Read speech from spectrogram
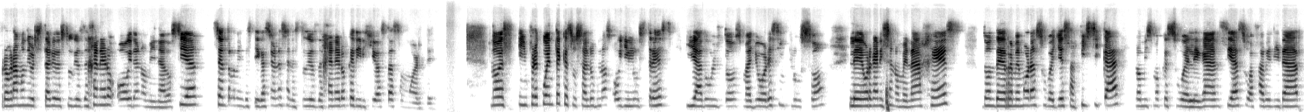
Programa Universitario de Estudios de Género, hoy denominado CIEG, Centro de Investigaciones en Estudios de Género, que dirigió hasta su muerte. No es infrecuente que sus alumnos hoy ilustres y adultos mayores incluso le organicen homenajes donde rememoran su belleza física, lo mismo que su elegancia, su afabilidad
